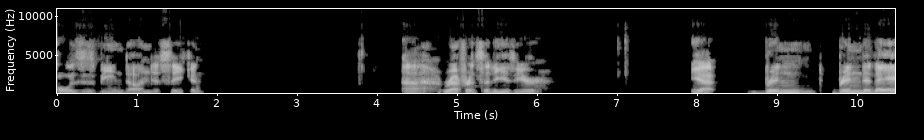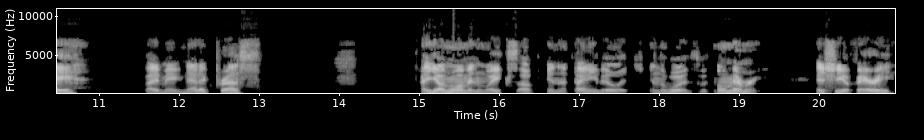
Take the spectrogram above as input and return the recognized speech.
pose is being done, just so you can uh, reference it easier. Yeah, Brind Brindille by Magnetic Press. A young woman wakes up in a tiny village in the woods with no memory. Is she a fairy,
